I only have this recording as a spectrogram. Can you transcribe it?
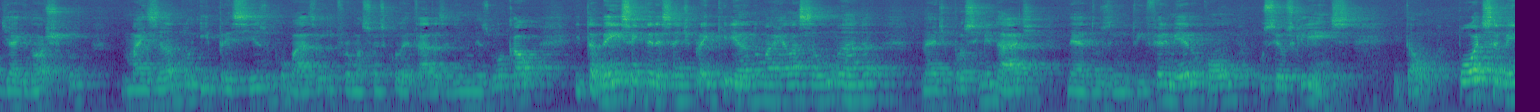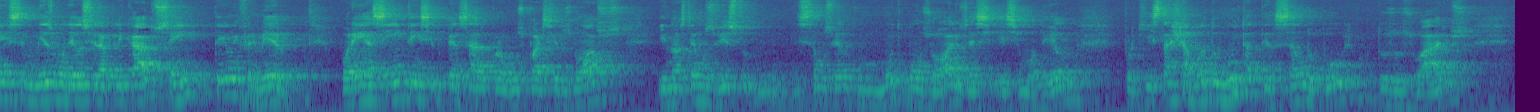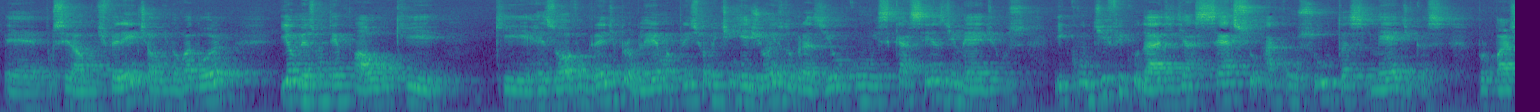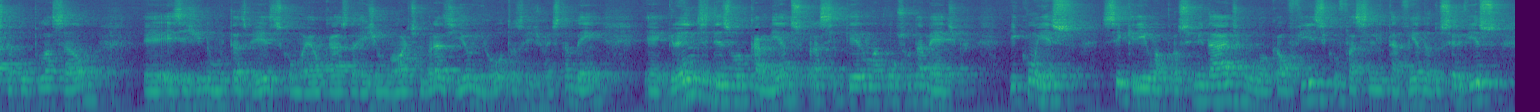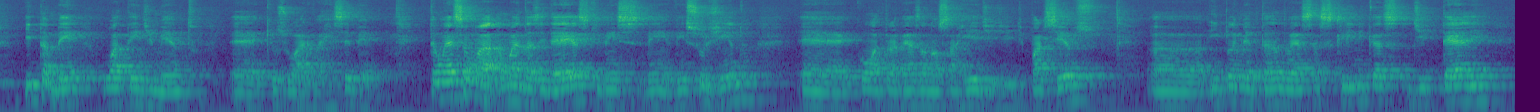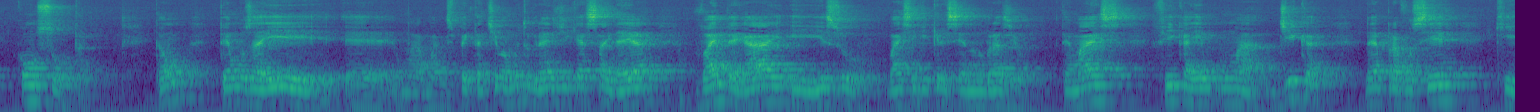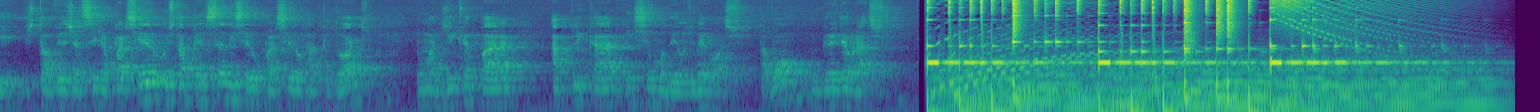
diagnóstico mais amplo e preciso com base em informações coletadas ali no mesmo local. E também isso é interessante para ir criando uma relação humana né, de proximidade né, do, do enfermeiro com os seus clientes. Então, pode também esse mesmo modelo ser aplicado sem ter um enfermeiro, porém assim tem sido pensado por alguns parceiros nossos e nós temos visto, estamos vendo com muito bons olhos esse, esse modelo, porque está chamando muita atenção do público, dos usuários, é, por ser algo diferente, algo inovador e ao mesmo tempo algo que, que resolve um grande problema, principalmente em regiões do Brasil com escassez de médicos e com dificuldade de acesso a consultas médicas por parte da população, é, exigindo muitas vezes, como é o caso da região norte do Brasil e em outras regiões também, é, grandes deslocamentos para se ter uma consulta médica. E com isso se cria uma proximidade no local físico, facilita a venda do serviço e também o atendimento é, que o usuário vai receber. Então essa é uma, uma das ideias que vem, vem, vem surgindo é, com através da nossa rede de, de parceiros, uh, implementando essas clínicas de teleconsulta. Então temos aí é, uma, uma expectativa muito grande de que essa ideia vai pegar e isso vai seguir crescendo no Brasil. Até mais, fica aí uma dica né, para você que talvez já seja parceiro ou está pensando em ser um parceiro Rapidoc, uma dica para aplicar em seu modelo de negócio, tá bom? Um grande abraço.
